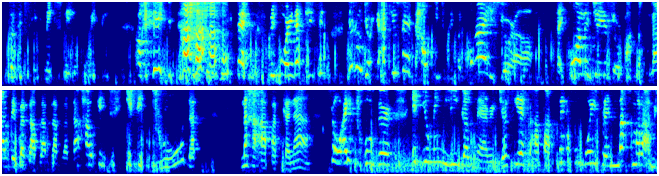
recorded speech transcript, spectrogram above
because it, it makes me look witty. Okay. Before that, she said, you know, you're, as you said, how can you give advice? You're a psychologist, you're blah, blah, blah, blah, blah, blah, blah. How can, is it true that nakaapat ka na? So I told her, if you mean legal marriages, yes, apat. Pero kung boyfriend, mas marami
